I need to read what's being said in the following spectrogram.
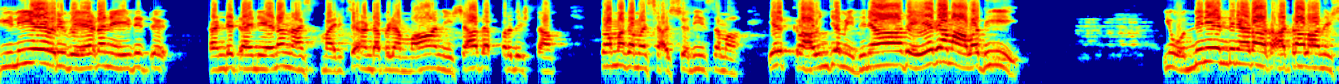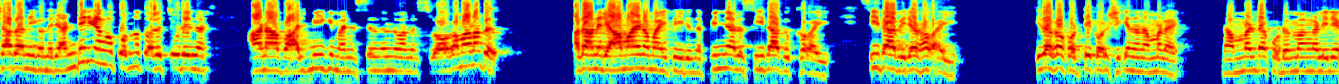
കിളിയെ ഒരു വേടൻ എഴുതിട്ട് കണ്ടിട്ട് അതിന്റെ നശ മരിച്ച കണ്ടപ്പോഴ മാ നിഷാദ പ്രതിഷ്ഠ ത്വമകമ ശാശ്വതീ സമ യൽ ക്രൗഞ്ചം ഇതിനാത് ഏകം അവധി ഈ ഒന്നിനെ എന്തിനാടാ കാട്ടാളാ നിഷാദ നീക്കുന്നത് രണ്ടിനെ അങ്ങ് കൊന്നു തൊലച്ചൂടെന്ന് ആണ് ആ വാൽമീകി മനസ്സിൽ നിന്ന് വന്ന ശ്ലോകമാണത്. അതാണ് രാമായണമായി തീരുന്നത്. പിന്നെ അത് സീതാ ദുഃഖമായി സീതാ വിരഹമായി. ഇതൊക്കെ കൊട്ടിഘോഷിക്കുന്ന നമ്മളെ നമ്മളുടെ കുടുംബങ്ങളിലെ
